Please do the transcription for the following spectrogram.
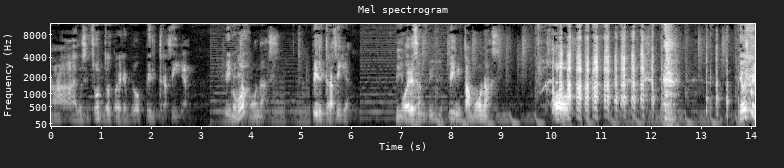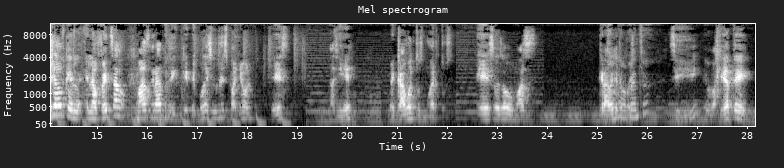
a los insultos, por ejemplo, piltrafilla, pintamonas, piltrafilla, O eres un- pintamonas. O yo he escuchado que la, la ofensa más grande que te puede decir un español es así, ¿eh? Me cago en tus muertos. Eso es lo más grave ¿Es que te puede ofensa? Sí, imagínate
